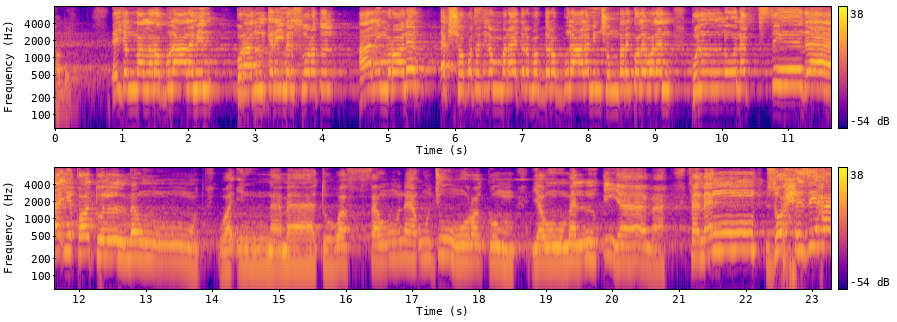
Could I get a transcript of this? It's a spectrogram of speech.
হবে। এই জন্য আল্লাহ রব্বুল আলমিন কোরআনুল করিমের সৌরতুল আল ইমরানের একশো পঁচাশি নম্বর আয়তের মধ্যে রব্বুল আলমিন সুন্দর করে বলেন, কুল্লু নাফসি যায়িকাতুল মাউত ওয়া ইন্নামা তুওয়াফাউনা উজুরাকুম ইয়াউমাল কিয়ামাহ ফামান যুহজিহা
